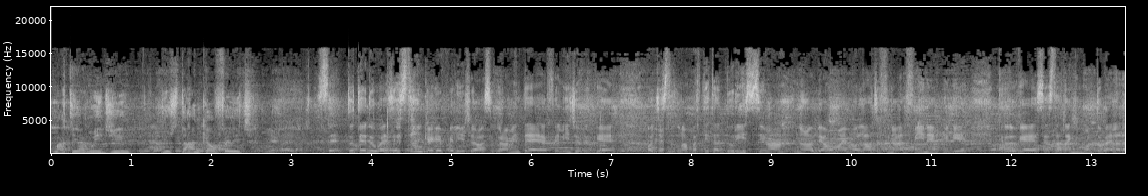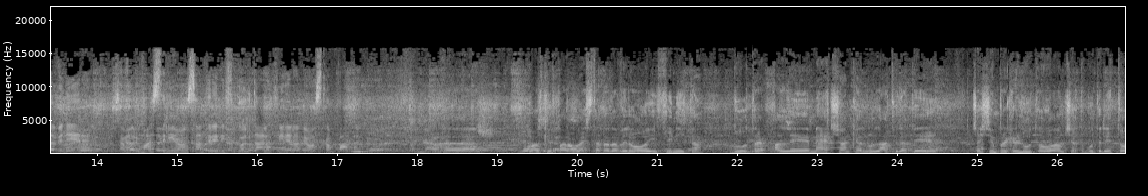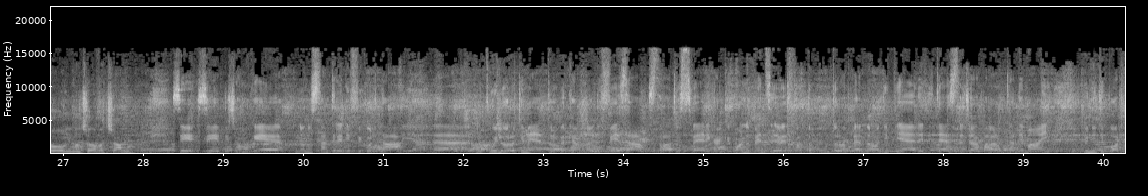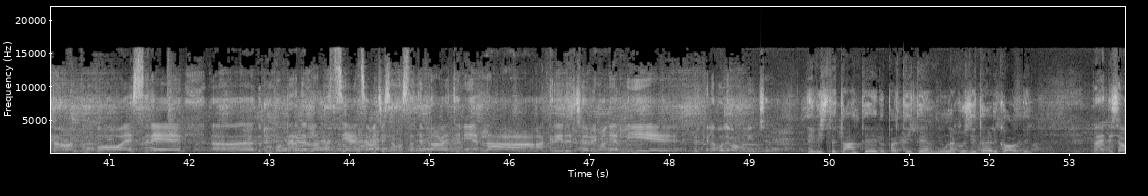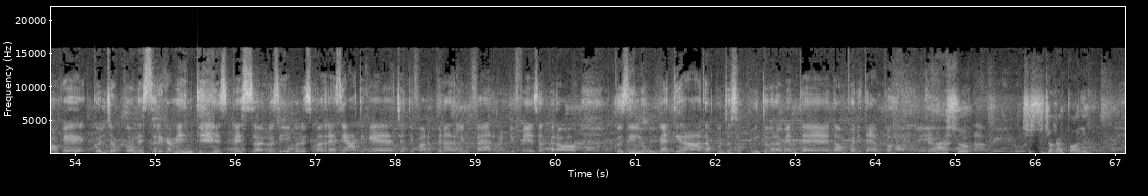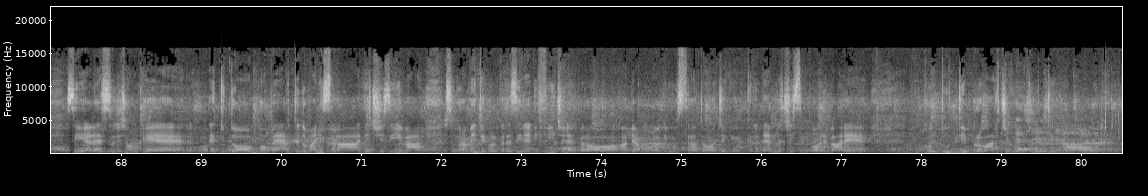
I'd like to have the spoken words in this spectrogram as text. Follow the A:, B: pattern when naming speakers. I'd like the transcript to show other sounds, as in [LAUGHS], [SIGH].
A: Martina Guigi più stanca o felice?
B: Tutte e due, sia stanca che felice, no, sicuramente felice perché oggi è stata una partita durissima, non abbiamo mai mollato fino alla fine, quindi credo che sia stata anche molto bella da vedere, siamo rimasti lì nonostante le difficoltà, alla fine l'abbiamo scampata.
A: Eh, qualche parola è stata davvero infinita, due o tre palle match anche annullate da te, ci hai sempre creduto o a un certo punto hai detto non ce la facciamo?
B: Sì, sì, diciamo che nonostante le difficoltà eh, in cui loro ti mettono, perché hanno una difesa stratosferica, anche quando pensi di aver fatto punto la prendono di piede, di testa, cioè la palla non cade mai, quindi ti portano anche un po' a essere, eh, dopo un po' a perdere la pazienza, invece siamo state brave a tenerla, a, a crederci, a rimanere lì e, perché la volevamo vincere.
A: Ne hai viste tante di partite? Una così te la ricordi?
B: Beh, diciamo che col Giappone storicamente [LAUGHS] spesso è così, con le squadre asiatiche cioè, ti fanno penare l'inferno in difesa, però così lunga e tirata punto su punto veramente da un po' di tempo. [LAUGHS]
A: Adesso ci si gioca al podio.
B: Sì, adesso diciamo che è tutto un po' aperto, domani sarà decisiva, sicuramente col Brasile è difficile, però abbiamo dimostrato oggi che credendoci si può arrivare con tutti e provarci con tutti.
